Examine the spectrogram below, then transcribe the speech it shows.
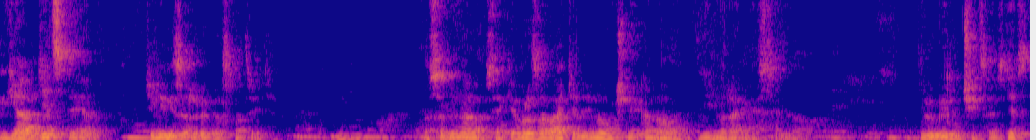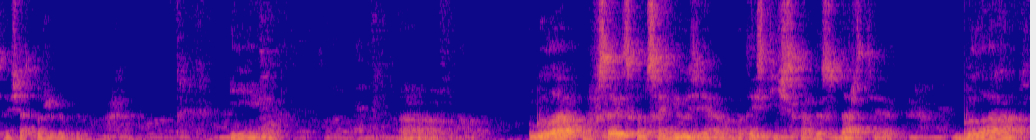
Я в детстве телевизор любил смотреть. Особенно всякие образовательные, научные каналы мне нравились всегда. Любил учиться с детства, сейчас тоже люблю. И э, была в Советском Союзе, в атеистическом государстве, была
